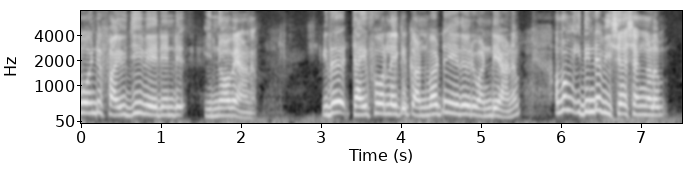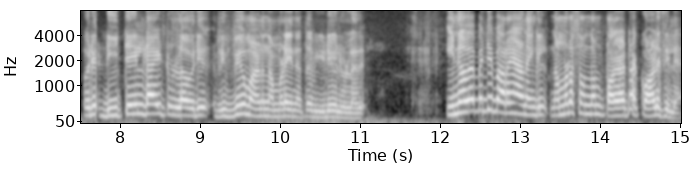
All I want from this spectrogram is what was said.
point five G variant ഇന്നോവയാണ്. ഇത് ടൈപ്പ് ഫോറിലേക്ക് കൺവേർട്ട് ചെയ്ത ഒരു വണ്ടിയാണ്. അപ്പം ഇതിന്റെ വിശേഷങ്ങളും ഒരു ഡീറ്റെയിൽഡായിട്ടുള്ള ഒരു റിവ്യൂമാണ് നമ്മുടെ ഇന്നത്തെ വീഡിയോയിലുള്ളത് ഇന്നോവയെ പറ്റി പറയുകയാണെങ്കിൽ നമ്മുടെ സ്വന്തം ടൊയോട്ട ക്വാളിസ് ഇല്ലേ?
